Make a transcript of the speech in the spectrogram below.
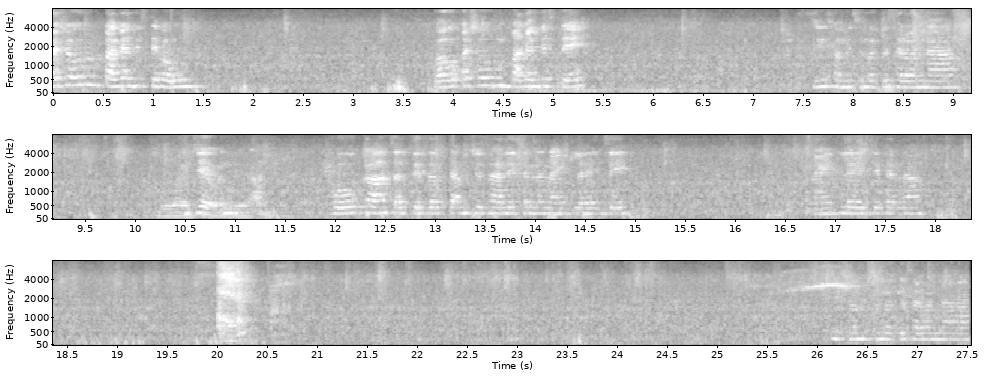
कशावरून पागल दिसते भाऊ? भाऊ कशावरून पागल दिसते? श्री स्वामी समर्थ सर्वांना. जेवण हो का? चालते चालते आमचे झाले त्यांना नाईटला यायचे नाईटला यायचे त्यांना. सर्वांना.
